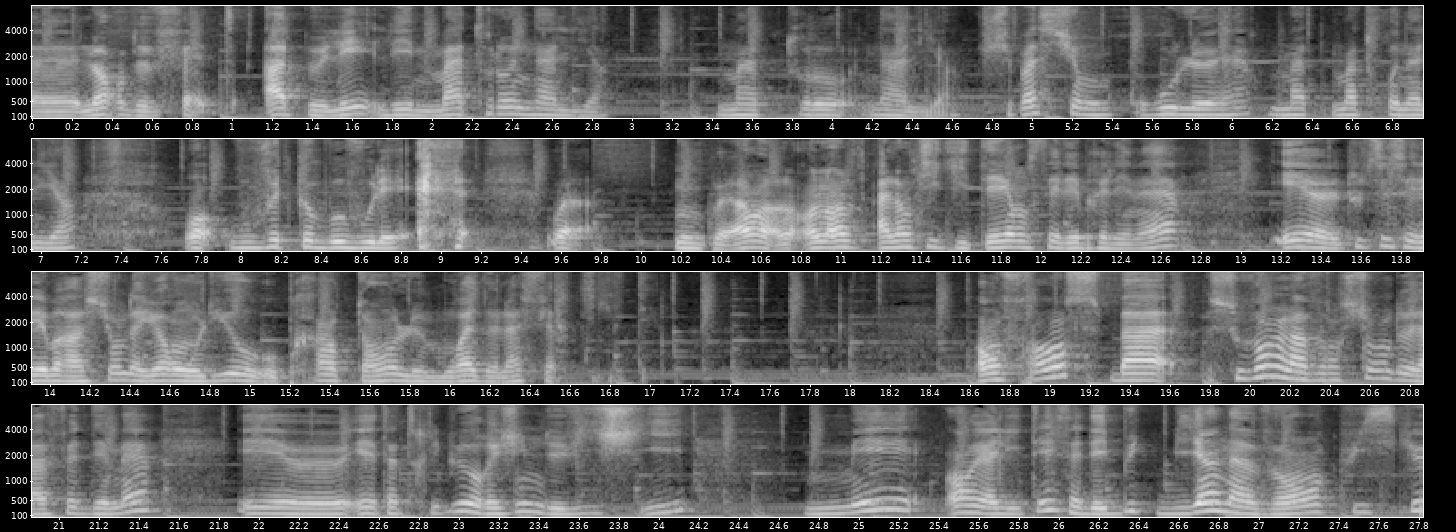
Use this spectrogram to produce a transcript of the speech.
euh, lors de fêtes appelées les matronalia. Matronalia. Je sais pas si on roule le R, matronalia. Bon, vous faites comme vous voulez. voilà. Donc voilà, à l'Antiquité, on célébrait les mères. Et euh, toutes ces célébrations d'ailleurs ont lieu au, printemps, le mois de la fertilité. En France, bah, souvent l'invention de la fête des mères euh, est attribuée au régime de Vichy, mais en réalité ça débute bien avant puisque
